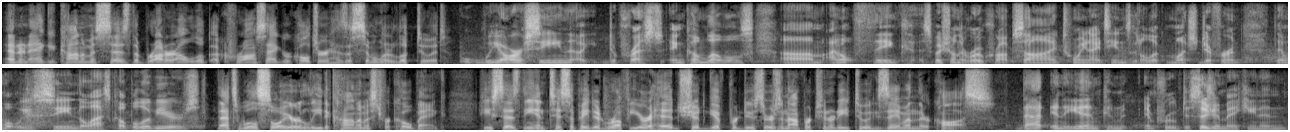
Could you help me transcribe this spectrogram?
and an ag economist says the broader outlook across agriculture has a similar look to it. We are seeing uh, depressed income levels. Um, I don't think, especially on the row crop side, 2019 is going to look much different than what we've seen the last couple of years. That's Will Sawyer, lead economist for CoBank. He says the anticipated rough year ahead should give producers an opportunity to examine their costs that in the end can improve decision making. And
